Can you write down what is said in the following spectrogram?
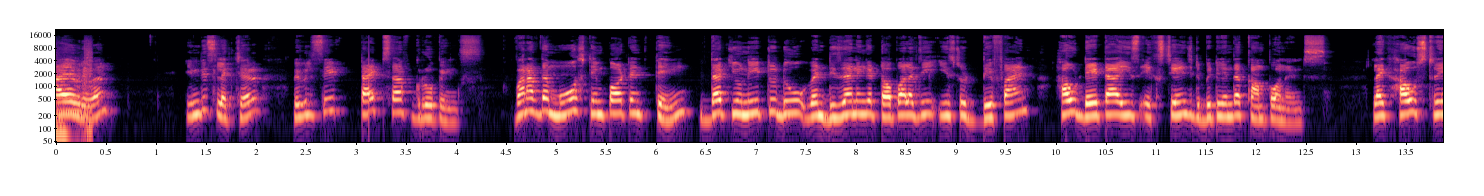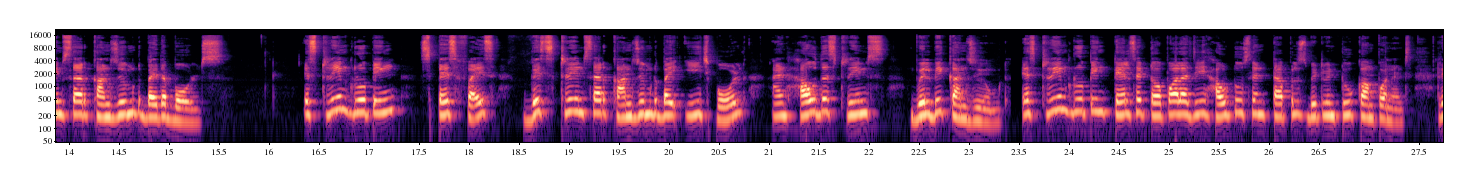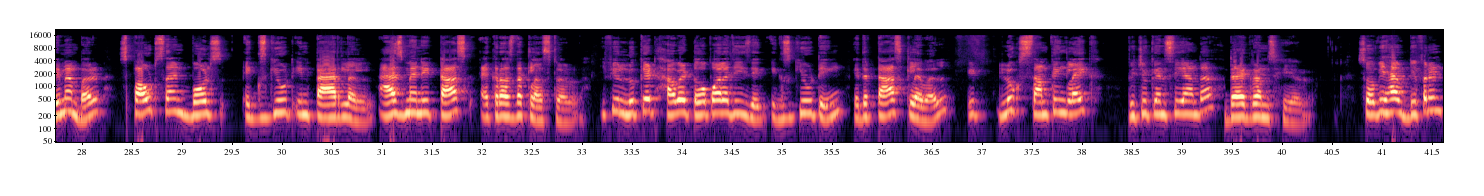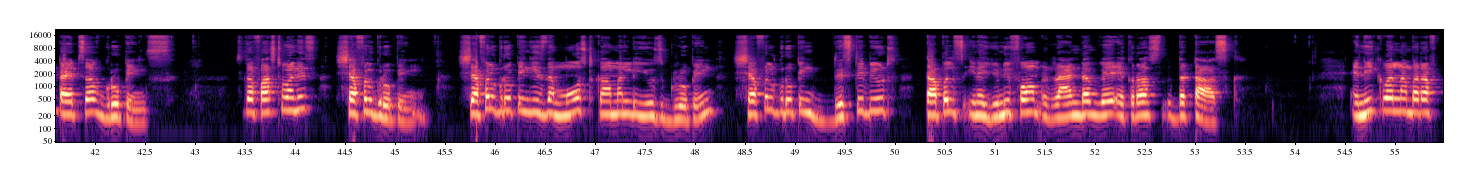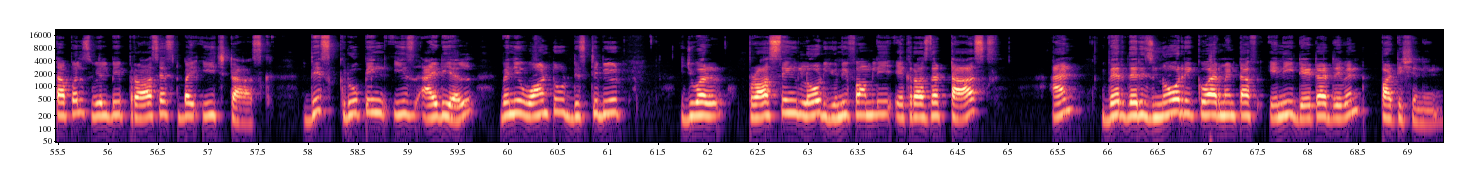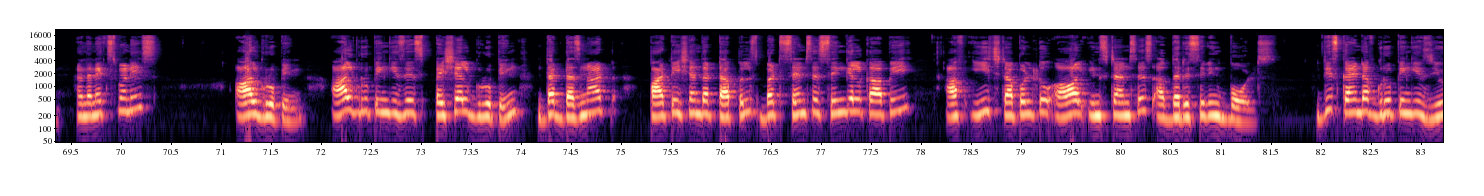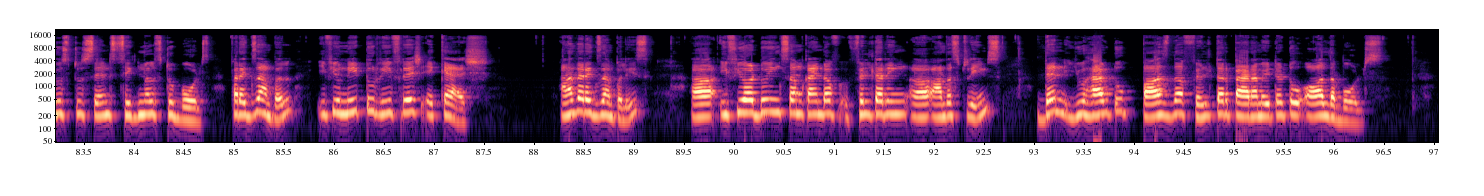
Hi everyone. In this lecture, we will see types of groupings. One of the most important thing that you need to do when designing a topology is to define how data is exchanged between the components, like how streams are consumed by the bolts. A stream grouping specifies which streams are consumed by each bolt and how the streams will be consumed. A stream grouping tells a topology how to send tuples between two components. Remember, spouts and bolts execute in parallel as many tasks across the cluster. If you look at how a topology is executing at the task level, it looks something like which you can see on the diagrams here. So we have different types of groupings. So the first one is shuffle grouping. Shuffle grouping is the most commonly used grouping. Shuffle grouping distributes tuples in a uniform random way across the task. An equal number of tuples will be processed by each task. This grouping is ideal when you want to distribute your processing load uniformly across the tasks and where there is no requirement of any data driven partitioning. And the next one is all grouping. All grouping is a special grouping that does not partition the tuples but sends a single copy of each tuple to all instances of the receiving bolts. This kind of grouping is used to send signals to bolts. For example, if you need to refresh a cache. Another example is uh, if you are doing some kind of filtering uh, on the streams, then you have to pass the filter parameter to all the bolts.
